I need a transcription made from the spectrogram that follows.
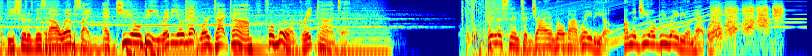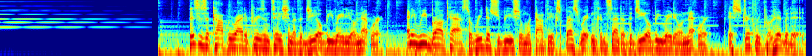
And be sure to visit our website at gobradionetwork.com for more great content. You're listening to Giant Robot Radio on the GOB Radio Network. This is a copyrighted presentation of the GOB Radio Network. Any rebroadcast or redistribution without the express written consent of the GOB Radio Network is strictly prohibited.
